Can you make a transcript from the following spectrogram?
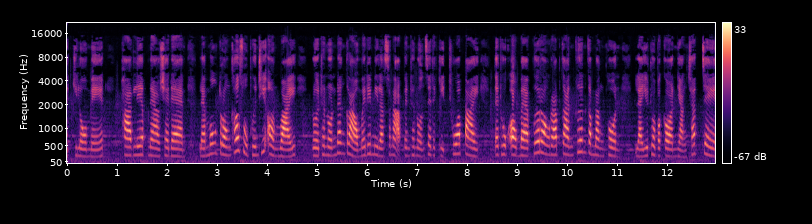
7 กิโลเมตร พาดเรียบแนวชายแดน และมุ่งตรงเข้าสู่พื้นที่อ่อนไหวโดยถนนดังกล่าวไม่ได้มีลักษณะเป็นถนนเศรษฐกิจทั่วไป แต่ถูกออกแบบเพื่อรองรับการเคลื่อนกำลังพล และยุทโธปกรณ์อย่างชัดเจน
